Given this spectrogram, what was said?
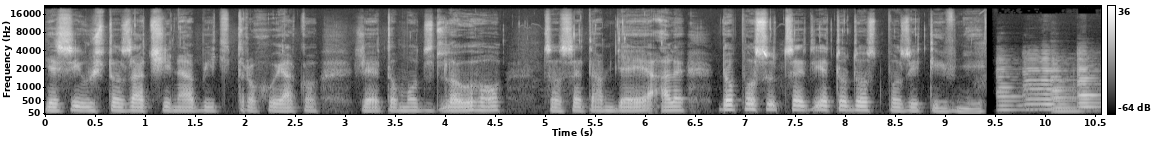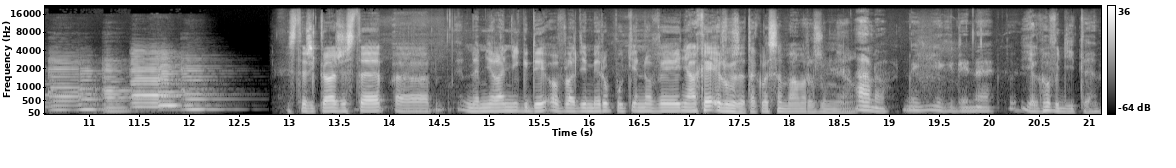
jestli už to začíná být trochu jako, že je to moc dlouho, co se tam děje, ale do posud je to dost pozitivní. Vy jste říkala, že jste uh, neměla nikdy o Vladimiru Putinovi nějaké iluze, takhle jsem vám rozuměl. Ano, nikdy ne. Jak ho vidíte?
